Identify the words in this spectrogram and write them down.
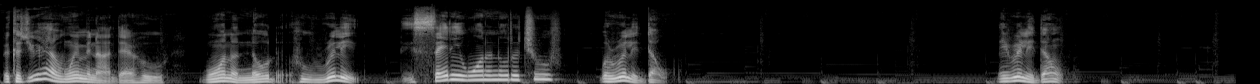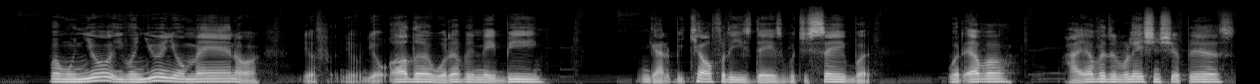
because you have women out there who want to know, who really say they want to know the truth, but really don't. They really don't. But when you're when you and your man or your your, your other, whatever it may be, you got to be careful these days what you say, but whatever, however the relationship is,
